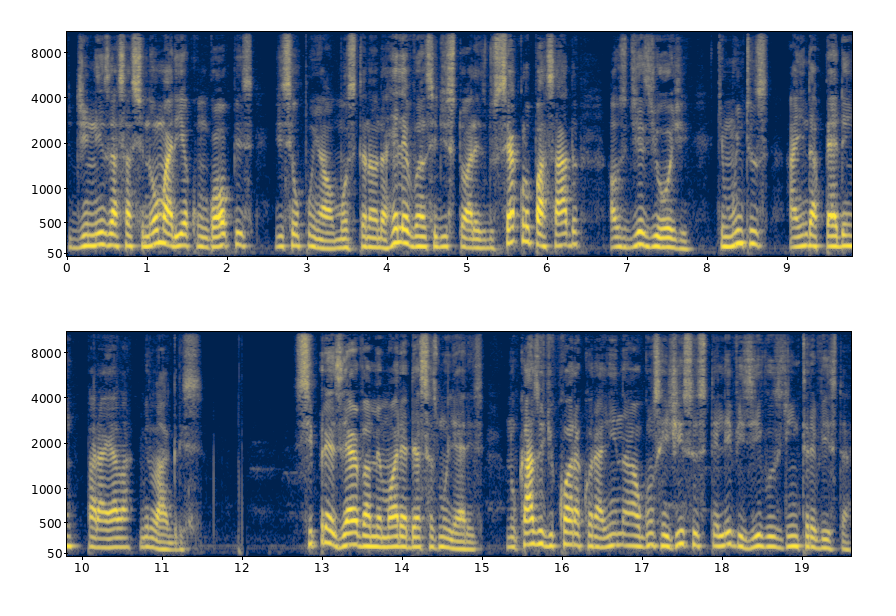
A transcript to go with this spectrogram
Diniz assassinou Maria com golpes de seu punhal, mostrando a relevância de histórias do século passado aos dias de hoje, que muitos ainda pedem para ela milagres. Se preserva a memória dessas mulheres. No caso de Cora Coralina, alguns registros televisivos de entrevista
